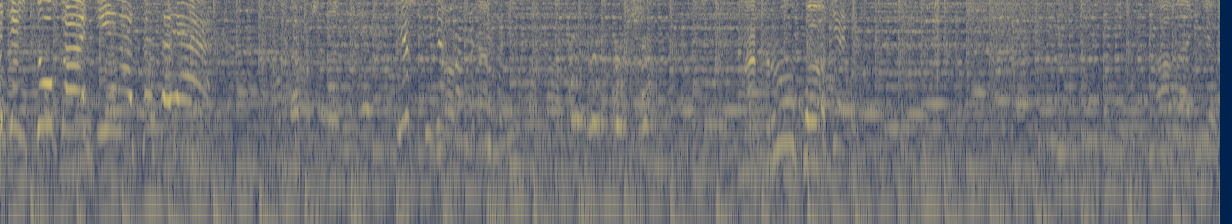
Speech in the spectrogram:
Пудель, сука, одиннадцатая! Все ж сидят на машине. От руку! Молодец!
